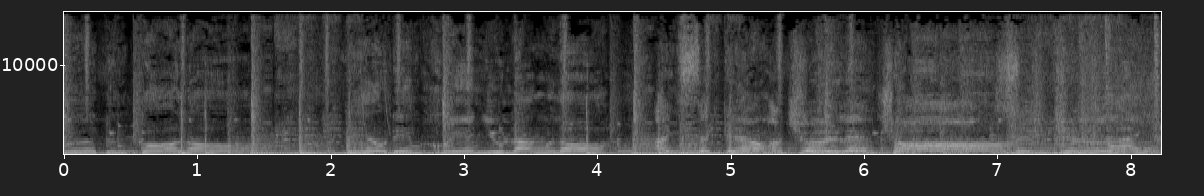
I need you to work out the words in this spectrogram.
mưa đừng có lo. Và nếu đêm khuya nhiều lắng lo, sẽ kéo mặt trời lên cho. Dành chờ anh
